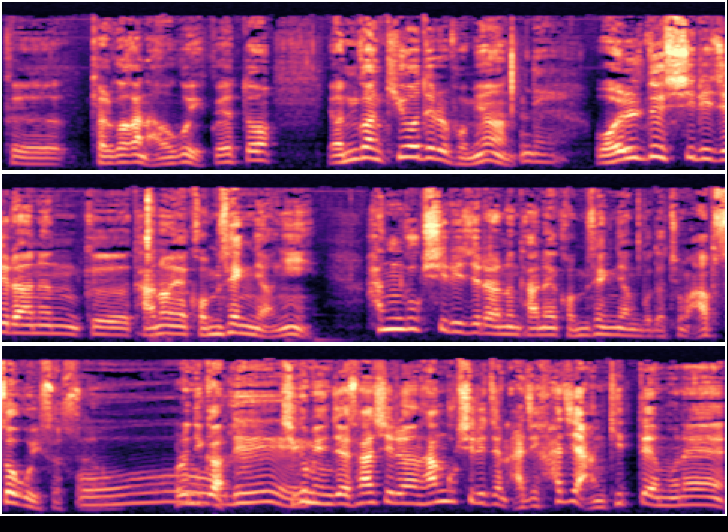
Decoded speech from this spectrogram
그 결과가 나오고 있고요. 또 연관 키워드를 보면 네. 월드 시리즈라는 그 단어의 검색량이 한국 시리즈라는 단어의 검색량보다 좀 앞서고 있었어요. 오, 그러니까 네. 지금 이제 사실은 한국 시리즈는 아직 하지 않기 때문에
